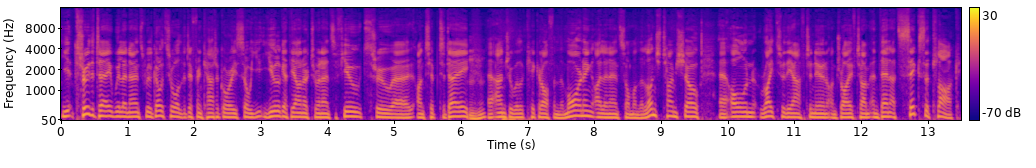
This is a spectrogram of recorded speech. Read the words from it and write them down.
Yeah, through the day, we'll announce. We'll go through all the different categories. So you, you'll get the honour to announce a few through uh, on Tipp Today. Uh, Andrew will kick it off in the morning. I'll announce some on the lunchtime show. Uh, Owen right through the afternoon on drive time, and then at six o'clock,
